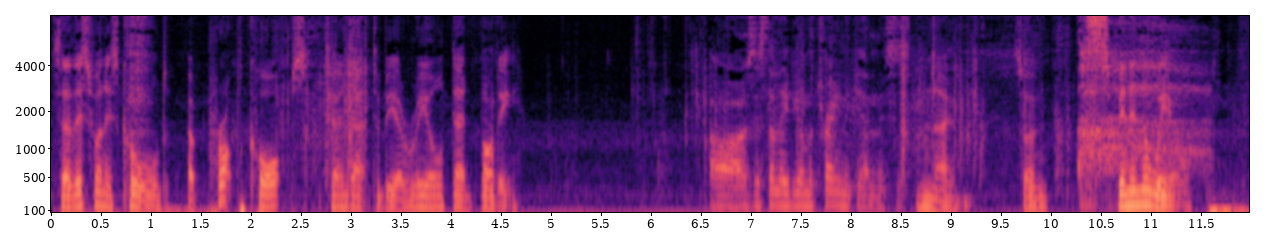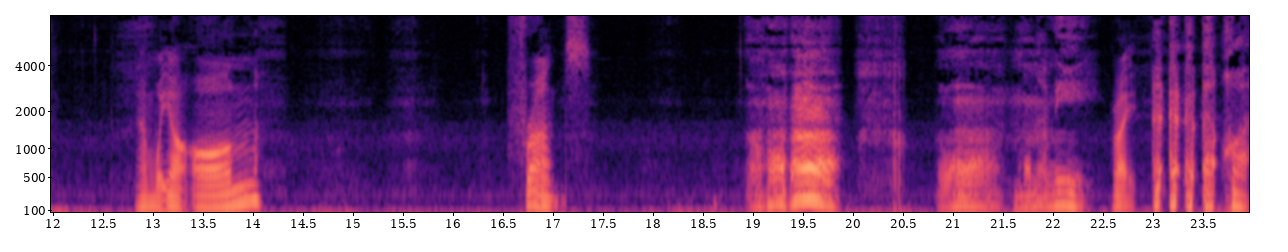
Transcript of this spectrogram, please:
So this one is called A Prop Corpse Turned Out to Be a Real Dead Body. Oh, is this the lady on the train again? This is. No. So I'm spinning the wheel. And we are on France. Uh-huh. Uh, oh, oh mon ami. Right.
